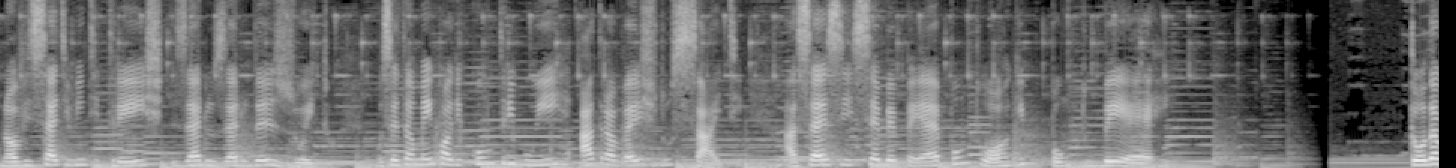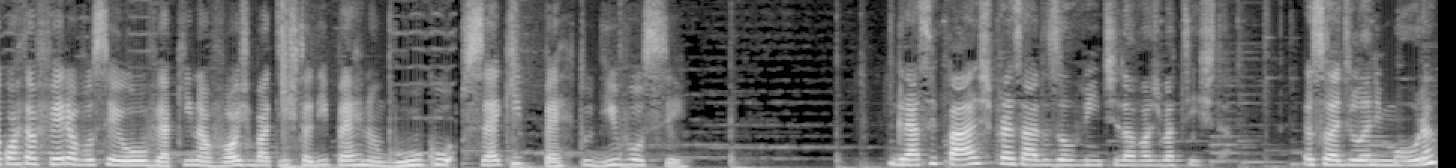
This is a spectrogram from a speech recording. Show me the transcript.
9723 0018. Você também pode contribuir através do site. Acesse cbpe.org.br. Toda quarta-feira você ouve aqui na Voz Batista de Pernambuco, SEC perto de você. Graça e paz, prezados ouvintes da Voz Batista. Eu sou Edilane Moura,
